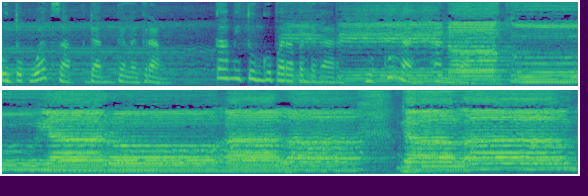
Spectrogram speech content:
untuk WhatsApp dan Telegram. Kami tunggu para pendengar dukungan Anda. Aku ya roh Allah dalam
